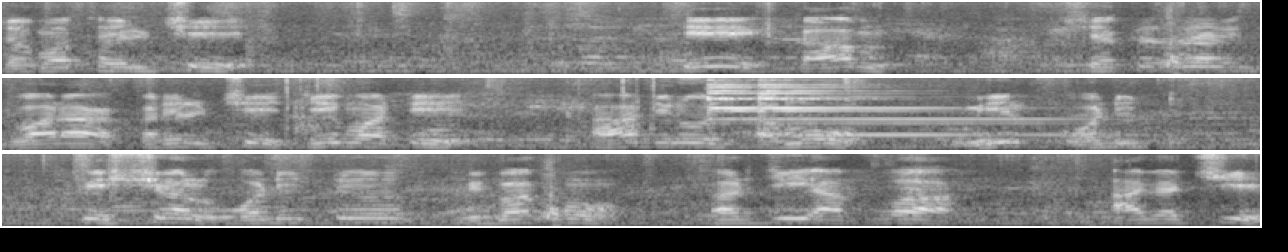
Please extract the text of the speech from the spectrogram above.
જમા થયેલ છે. તે કામ સેક્રેટરી દ્વારા કરેલ છે. જે માટે આજરોજ અમો મિલ્ક ઓડિટ, સ્પેશિયલ ઓડિટ વિભાગમાં અરજી આપવા આવ્યા છીએ.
